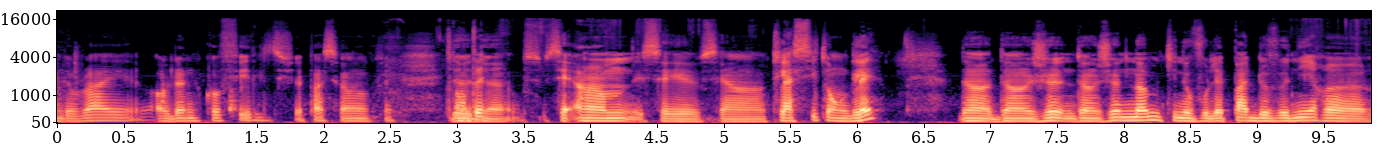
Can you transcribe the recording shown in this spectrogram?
in the Rye, Holden Caulfield, je sais pas, c'est un, c'est un, c'est, c'est un classique anglais d'un, d'un jeune, d'un jeune homme qui ne voulait pas devenir euh,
